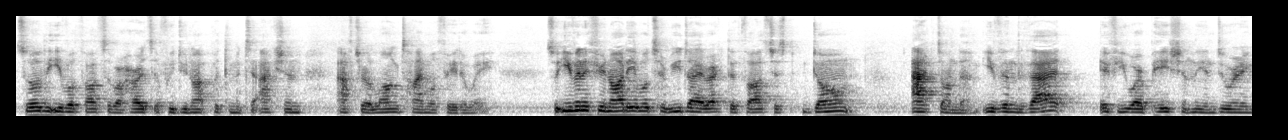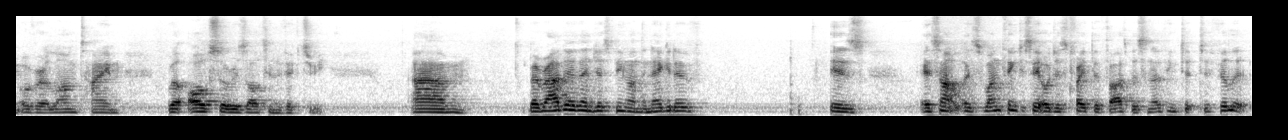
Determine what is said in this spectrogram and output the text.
so the evil thoughts of our hearts, if we do not put them into action, after a long time will fade away. So even if you're not able to redirect the thoughts, just don't act on them. Even that, if you are patiently enduring over a long time, will also result in victory. Um, but rather than just being on the negative, is it's not it's one thing to say oh just fight the thoughts but it's another thing to, to fill it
